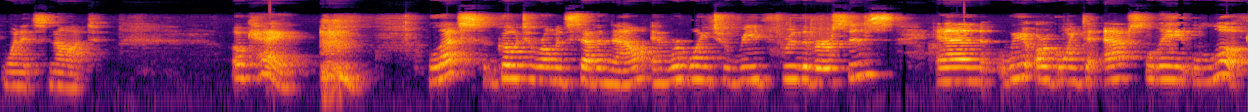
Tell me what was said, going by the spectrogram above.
when it's not. Okay, let's go to Romans 7 now, and we're going to read through the verses, and we are going to actually look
